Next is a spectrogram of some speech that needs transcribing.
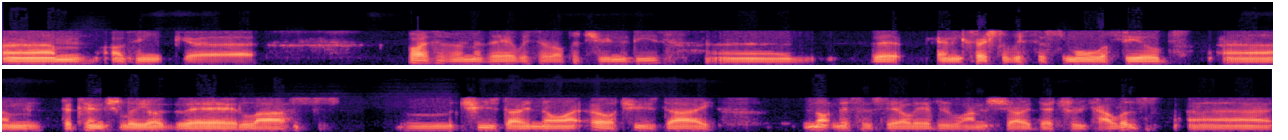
Um, I think uh, both of them are there with their opportunities, uh, that, and especially with the smaller fields. Um, potentially, uh, their last mm, Tuesday night or Tuesday, not necessarily everyone showed their true colours. Uh,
